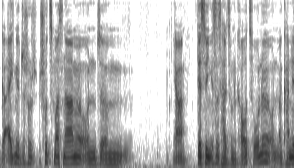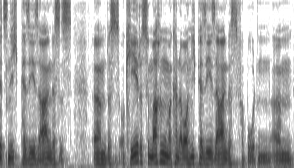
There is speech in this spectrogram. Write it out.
geeignete Schutzmaßnahme und ja, deswegen ist es halt so eine Grauzone und man kann jetzt nicht per se sagen, das ist, ähm, das ist okay, das zu machen. Man kann aber auch nicht per se sagen, das ist verboten. Ähm,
